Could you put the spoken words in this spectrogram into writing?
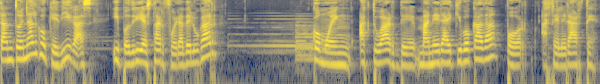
Tanto en algo que digas y podría estar fuera de lugar, como en actuar de manera equivocada por acelerarte.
